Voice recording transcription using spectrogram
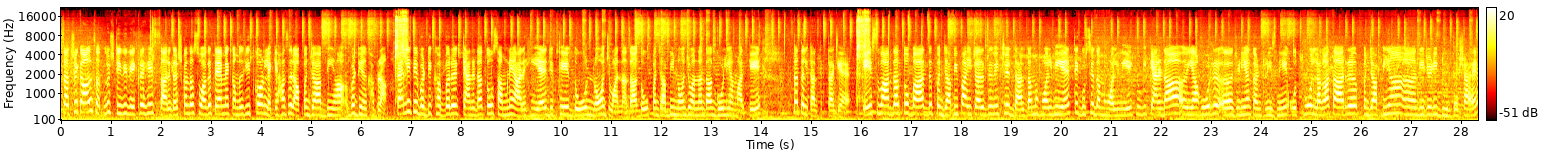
ਸਤਿ ਸ਼੍ਰੀ ਅਕਾਲ, ਸਤਲੁਜ ਟੀਵੀ ਵੇਖ ਰਹੇ ਸਾਰੇ ਦਰਸ਼ਕਾਂ ਦਾ ਸਵਾਗਤ ਹੈ। ਮੈਂ ਕਮਲਜੀਤ ਕੌਰ ਲੈ ਕੇ ਹਾਜ਼ਰ ਹਾਂ ਪੰਜਾਬ ਦੀਆਂ ਵੱਡੀਆਂ ਖਬਰਾਂ। ਪਹਿਲੀ ਤੇ ਵੱਡੀ ਖਬਰ ਕੈਨੇਡਾ ਤੋਂ ਸਾਹਮਣੇ ਆ ਰਹੀ ਹੈ, ਜਿੱਥੇ ਦੋ ਨੌਜਵਾਨਾਂ ਦਾ, ਦੋ ਪੰਜਾਬੀ ਨੌਜਵਾਨਾਂ ਦਾ ਗੋਲੀਆਂ ਮਾਰ ਕੇ ਕਤਲ ਕਰ ਦਿੱਤਾ ਗਿਆ ਹੈ। ਇਸ ਵਾਰਦਾਤ ਤੋਂ ਬਾਅਦ ਪੰਜਾਬੀ ਭਾਈਚਾਰੇ ਦੇ ਵਿੱਚ ਡਰ ਦਾ ਮਾਹੌਲ ਵੀ ਹੈ ਤੇ ਗੁੱਸੇ ਦਾ ਮਾਹੌਲ ਵੀ ਹੈ, ਕਿਉਂਕਿ ਕੈਨੇਡਾ ਜਾਂ ਹੋਰ ਜਿਹੜੀਆਂ ਕੰਟਰੀਜ਼ ਨੇ, ਉੱਥੋਂ ਲਗਾਤਾਰ ਪੰਜਾਬੀਆਂ ਦੀ ਜਿਹੜੀ ਦੁਰਦਸ਼ਾ ਹੈ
